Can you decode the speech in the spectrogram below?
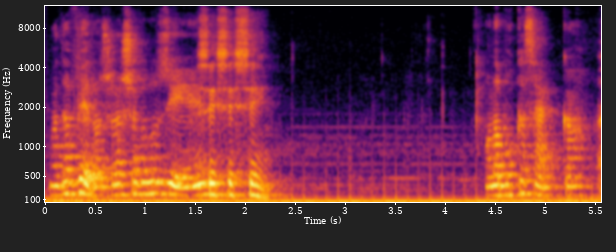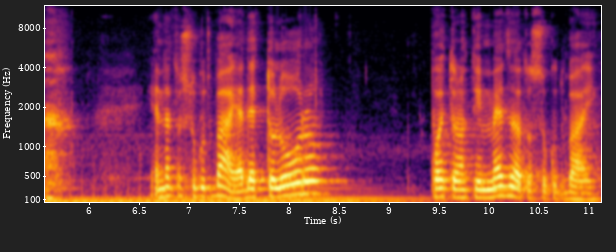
Ma davvero, ci ha lasciato così? sì sì sì Ho la bocca secca. è andato su goodbye ha detto loro poi è tornato in mezzo e è andato su goodbye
